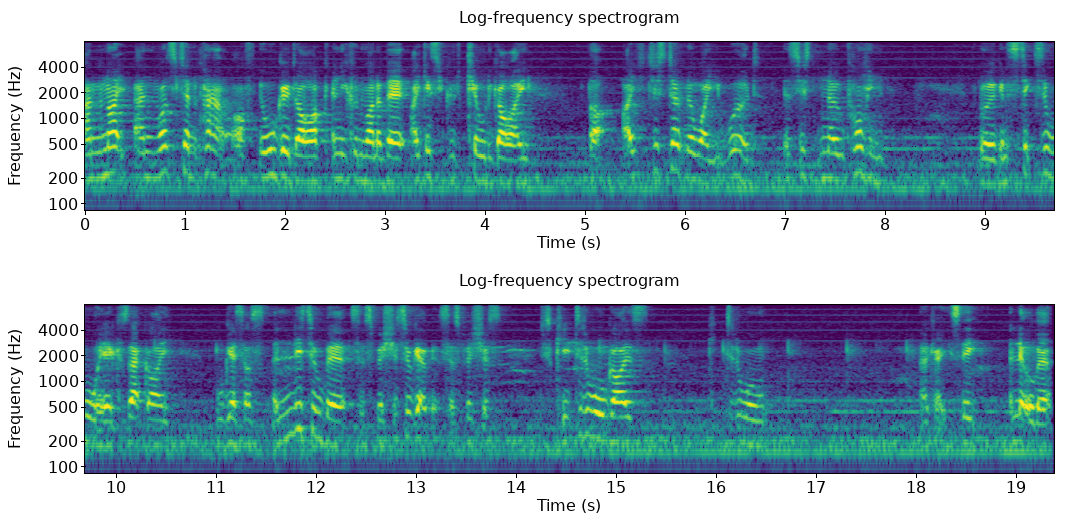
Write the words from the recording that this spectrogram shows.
And the night, and once you turn the power off, it will go dark, and you can run a bit. I guess you could kill the guy, but I just don't know why you would. There's just no point. No, we're going to stick to the wall here because that guy will get us a little bit suspicious. He'll get a bit suspicious. Just keep to the wall, guys. Keep to the wall. Okay, see, a little bit.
